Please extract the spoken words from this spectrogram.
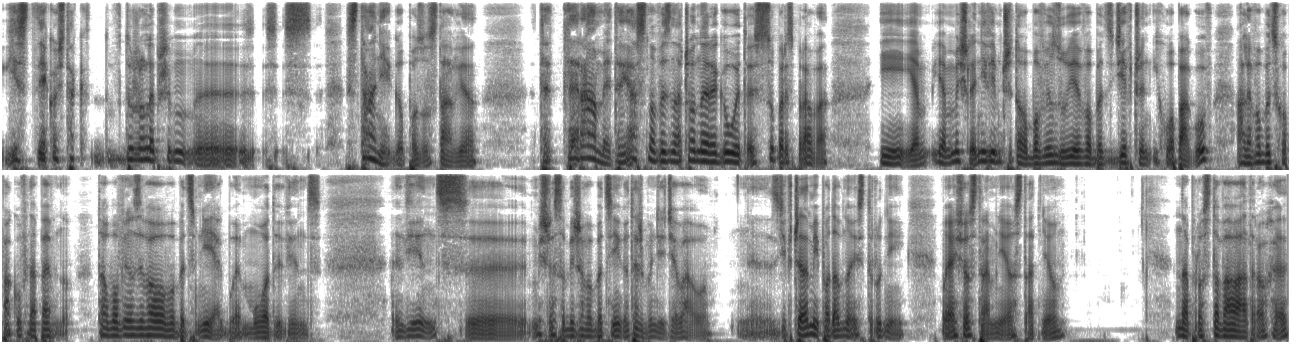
jest jakoś tak w dużo lepszym e, stanie go pozostawia. Te, te ramy, te jasno wyznaczone reguły, to jest super sprawa. I ja, ja, myślę, nie wiem, czy to obowiązuje wobec dziewczyn i chłopaków, ale wobec chłopaków na pewno. To obowiązywało wobec mnie, jak byłem młody, więc, więc yy, myślę sobie, że wobec niego też będzie działało. Yy, z dziewczynami podobno jest trudniej. Moja siostra mnie ostatnio naprostowała trochę.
